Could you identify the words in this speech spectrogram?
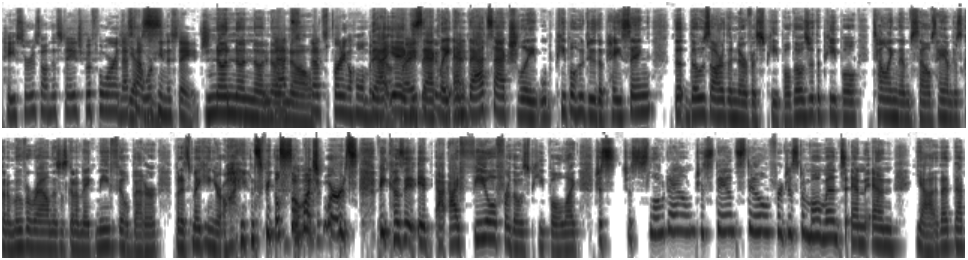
pacers on the stage before, and that's yes. not working the stage. No, no, no, no, that's, no. That's burning a hole in the that, ground, right? Exactly, okay. and that's actually people who do the pacing. The, those are the nervous people. Those are the people telling themselves, "Hey, I'm just going to move around. This is going to make me feel better," but it's making your audience feel so much worse because it. it I feel for those people. Like just, just slow down. Just stand still for just a moment, and and yeah, that that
